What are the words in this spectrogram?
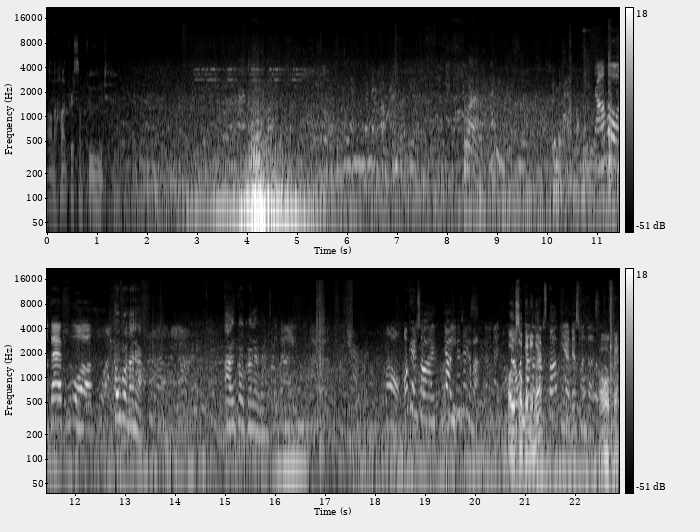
On the hunt for some food. Oh, okay, so yeah, you can take about. Oh, there's something in there? Stuff? Yeah, this one does. Oh, okay.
